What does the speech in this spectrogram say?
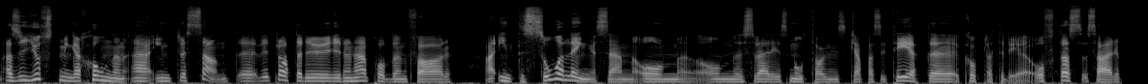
alltså just migrationen är intressant. Eh, vi pratade ju i den här podden för ja, inte så länge sedan om, om Sveriges mottagningskapacitet eh, kopplat till det. Oftast så här,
